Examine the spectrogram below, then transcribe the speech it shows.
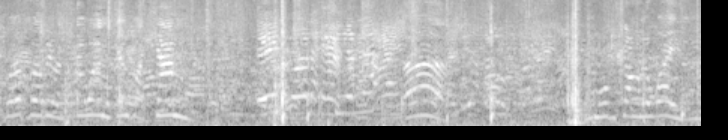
ធ្វើធ្វើវាមិនតាន់អញ្ចឹងគាត់ចាំអេធ្វើតែហ៊ានណាអឺមុំចង់លុយនេះ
